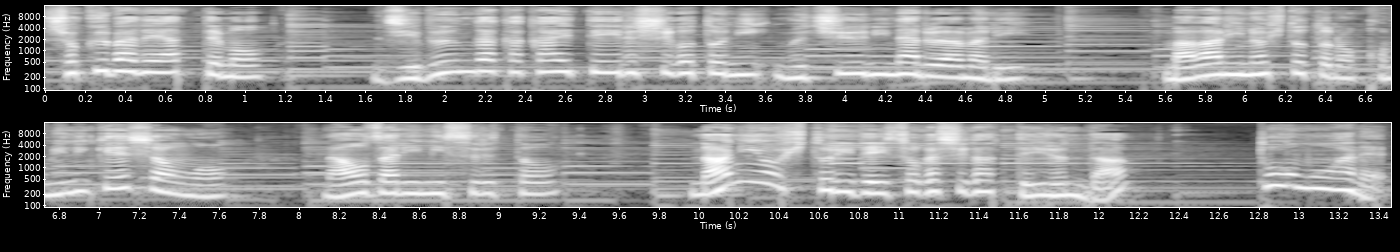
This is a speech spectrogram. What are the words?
職場であっても自分が抱えている仕事に夢中になるあまり、周りの人とのコミュニケーションをなおざりにすると、何を一人で忙しがっているんだ？と思われ、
